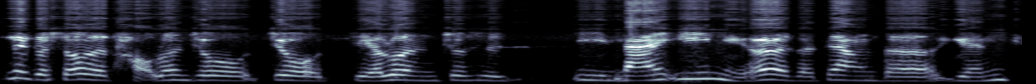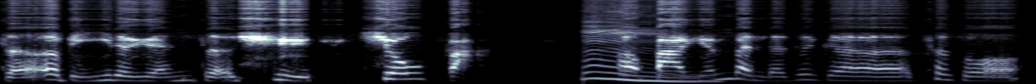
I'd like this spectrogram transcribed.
那个时候的讨论就就结论就是以男一女二的这样的原则，二比一的原则去修法。嗯，哦，把原本的这个厕所，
